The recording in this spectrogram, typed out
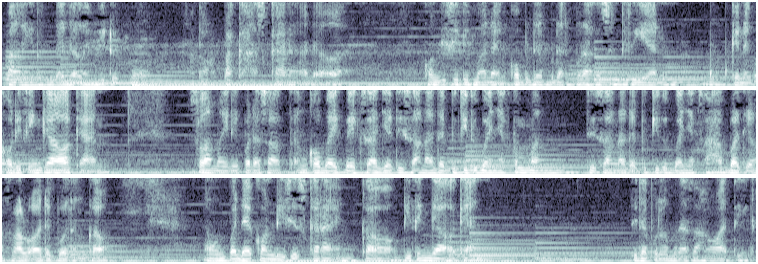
paling rendah dalam hidupmu apakah sekarang adalah kondisi di mana engkau benar-benar merasa sendirian mungkin engkau ditinggalkan selama ini pada saat engkau baik-baik saja di sana ada begitu banyak teman di sana ada begitu banyak sahabat yang selalu ada buat engkau namun pada kondisi sekarang engkau ditinggalkan tidak perlu merasa khawatir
